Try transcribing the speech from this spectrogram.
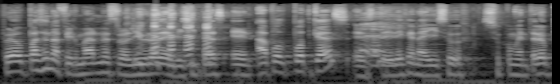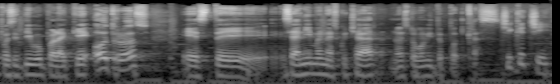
Pero pasen a firmar nuestro libro de visitas en Apple Podcast. Este, y dejen ahí su, su comentario positivo para que otros este, se animen a escuchar nuestro bonito podcast. Chiquechi.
